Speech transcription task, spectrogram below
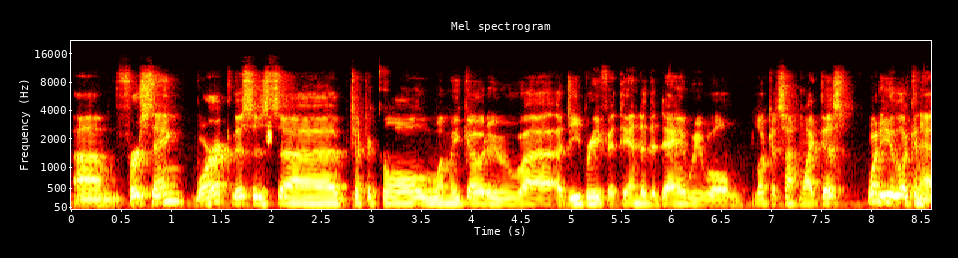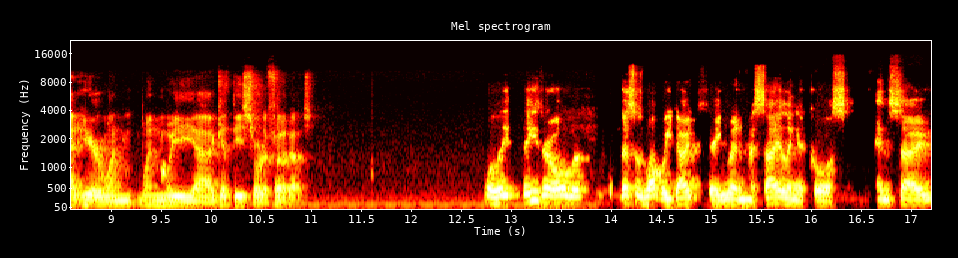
um, first thing, Warwick, this is uh, typical when we go to uh, a debrief at the end of the day, we will look at something like this. What are you looking at here when, when we uh, get these sort of photos? Well, these are all, this is what we don't see when we're sailing, of course and so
